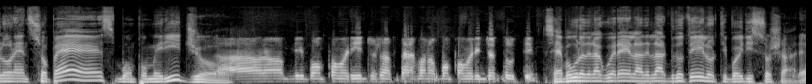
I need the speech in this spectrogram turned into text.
Lorenzo Pes, buon pomeriggio. Ciao Robby, buon pomeriggio, ciao Stefano, buon pomeriggio a tutti. Se hai paura della querela dell'arbitro Taylor ti puoi dissociare,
